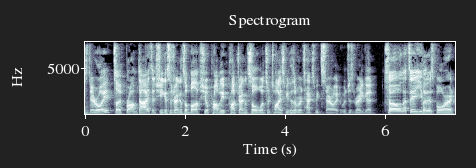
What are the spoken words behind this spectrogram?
steroid. So if Braum dies and she gets a Dragon Soul buff, she'll probably proc Dragon Soul once or twice because of her attack speed steroid, which is very good. So let's say you play this board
